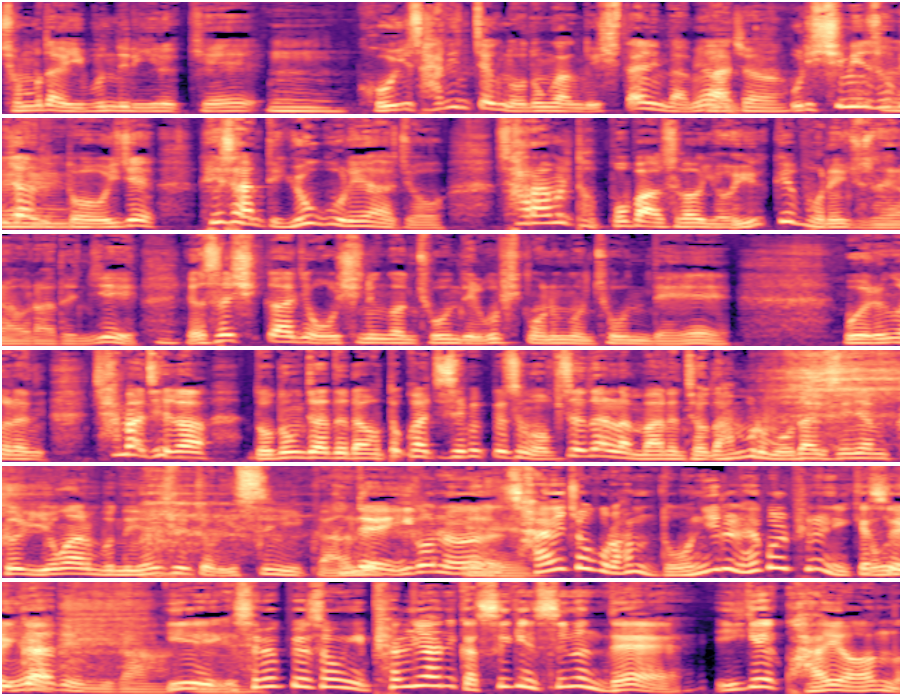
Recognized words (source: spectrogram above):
전부 다 이분들이 이렇게 음. 거의 살인적 노동 강도에 시달린다면 맞아. 우리 시민 소비자들도 네. 이제 회사한테 요구를 해야죠. 사람을 더 뽑아서 여유 있게 보내주세요라든지 네. 6시까지 오시는 건 좋은데 7시에 오는 건 좋은데 뭐 이런 거라니 차마 제가 노동자들하고 똑같이 새벽 배송 없애달란 말은 저도 함부로 못 하겠어요. 왜냐하면 그걸 이용하는 분들이 현실적으로 있으니까. 근데, 근데 이거는 네. 사회적으로 한번 논의를 해볼 필요는 있겠어요. 논의해야 그러니까 됩니다. 이 음. 새벽 배송이 편리하니까 쓰긴 쓰는데 이게 과연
